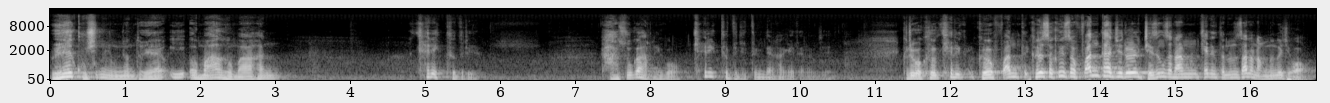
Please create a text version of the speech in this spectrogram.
왜 96년도에 이 어마어마한 캐릭터들이 가수가 아니고 캐릭터들이 등장하게 되는지 그리고 그 캐릭 그 판타 그래서 거기서 판타지를 재생산하는 캐릭터는 살아남는 것이고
